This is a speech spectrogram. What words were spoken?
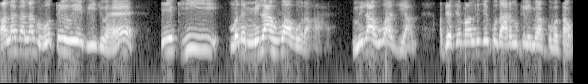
अलग अलग होते हुए भी जो है, एक ही मैंने मिला हुआ हो रहा है, मिला हुआ ज्ञान। अब जैसे मान लीजिए उदाहरण के लिए मैं आपको बताऊँ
